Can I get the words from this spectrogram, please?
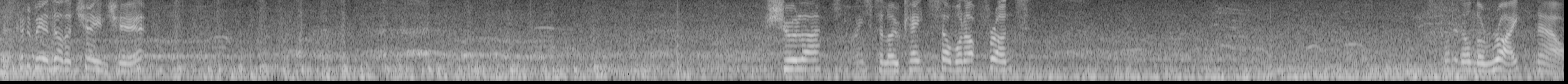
There's going to be another change here. Schuler tries to locate someone up front. He's got it on the right now.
